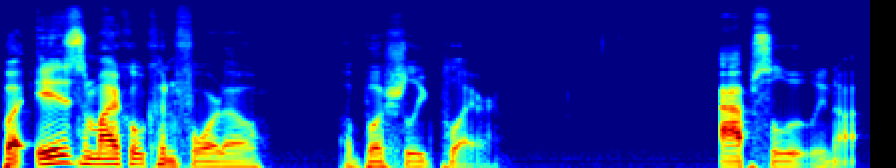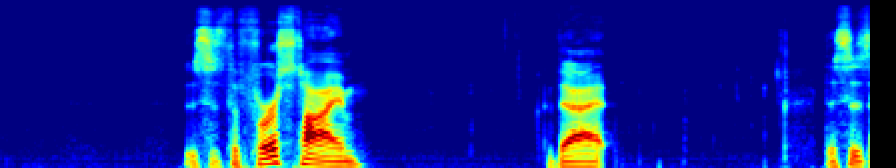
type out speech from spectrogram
But is Michael Conforto a Bush League player? Absolutely not. This is the first time that this is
